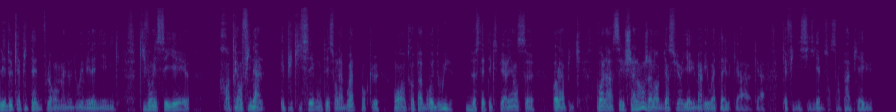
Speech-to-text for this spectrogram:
les deux capitaines, Florent Manodou et Mélanie Hennick, qui vont essayer euh, rentrer en finale et puis qui sait monter sur la boîte pour que on rentre pas bredouille de cette expérience euh, olympique. Voilà, c'est le challenge. Alors bien sûr, il y a eu Marie Wattel qui a, fini sixième sur 100 papes. Il y a eu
